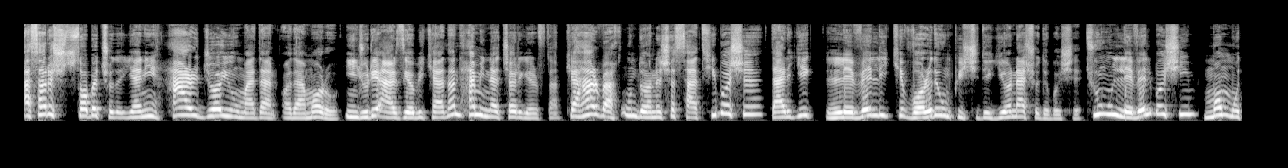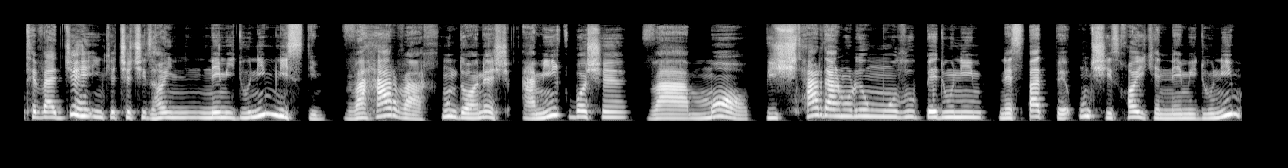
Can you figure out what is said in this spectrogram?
اثرش ثابت شده. یعنی هر جایی اومدن آدما رو اینجوری ارزیابی کردن همین نتیجه رو گرفتن. که هر وقت اون دانش سطحی باشه در یک لولی که وارد اون پیچیدگی ها نشده باشه. اون لول باشیم ما متوجه اینکه چه چیزهایی نمی‌دونیم نیستیم. و هر وقت اون دانش عمیق باشه و ما بیشتر در مورد اون موضوع بدونیم نسبت به اون چیزهایی که نمی‌دونیم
